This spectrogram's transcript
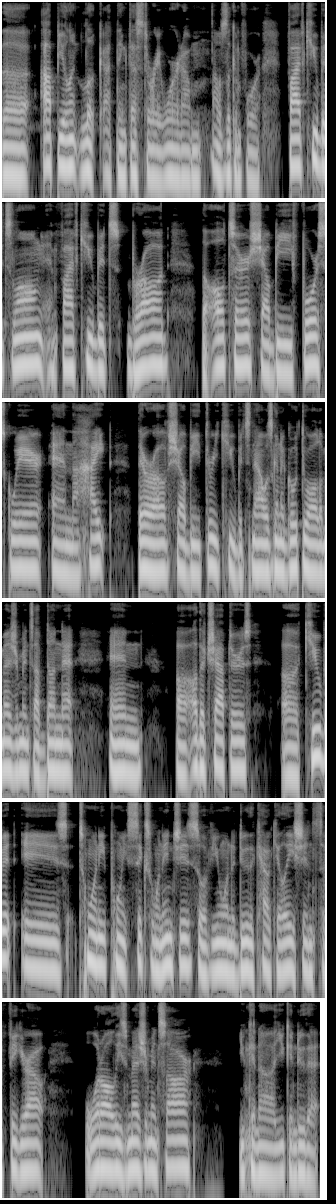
the opulent look. I think that's the right word I'm I was looking for. Five cubits long and five cubits broad. The altar shall be four square, and the height thereof shall be three cubits. Now I was gonna go through all the measurements. I've done that in uh, other chapters. A cubit is 20.61 inches. So if you want to do the calculations to figure out what all these measurements are, you can uh you can do that.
